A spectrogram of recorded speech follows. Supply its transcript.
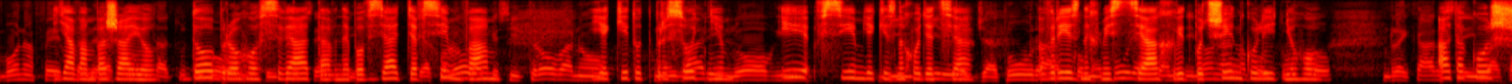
buona festa Я вам бажаю доброго свята в небовзяття e всім вам, які тут присутні, і всім, які знаходяться в різних місцях відпочинку літнього, а також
